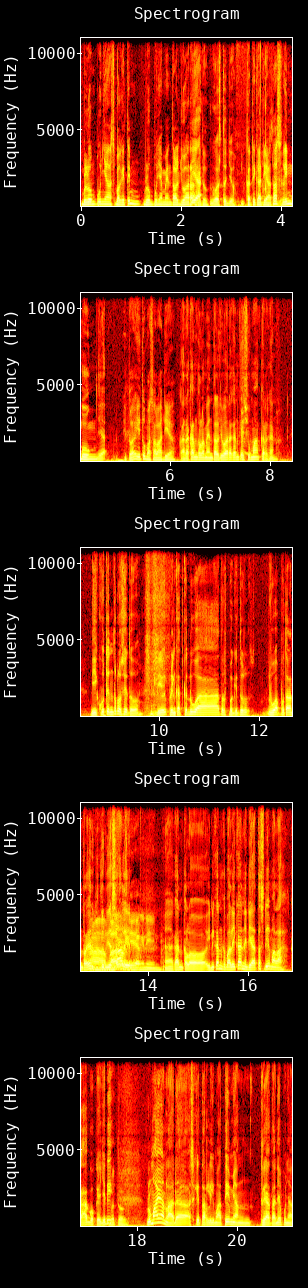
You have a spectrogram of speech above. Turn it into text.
belum punya sebagai tim belum punya mental juara Iya, gitu. gue setuju. Ketika di atas limbung. Ya. Itu itu masalah dia. Karena kan kalau mental juara kan kayak Schumacher kan. Diikutin terus itu di peringkat kedua terus begitu dua putaran terakhir Ah, gitu dia salib. yang ini. Nah, kan kalau ini kan kebalikan nih di atas dia malah kagok ya. Jadi Betul. lumayan lah ada sekitar lima tim yang kelihatannya punya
